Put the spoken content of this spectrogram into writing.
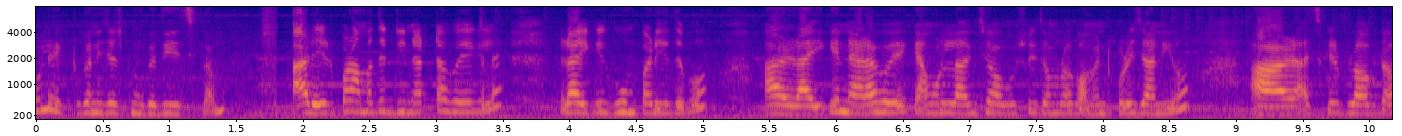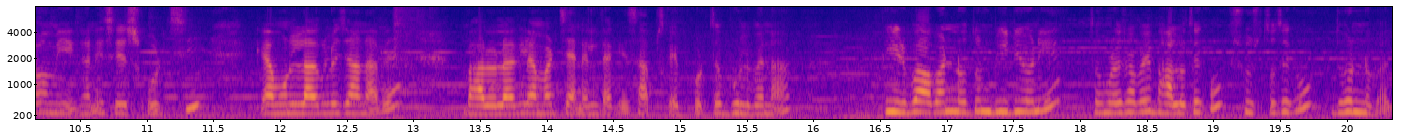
বলে একটুখানি জাস্ট মুখে দিয়েছিলাম। আর এরপর আমাদের ডিনারটা হয়ে গেলে রাইকে ঘুম পাড়িয়ে দেবো। আর রাইকে ন্যাড়া হয়ে কেমন লাগছে অবশ্যই তোমরা কমেন্ট করে জানিও। আর আজকের ব্লগটাও আমি এখানে শেষ করছি। কেমন লাগল জানাবে। ভালো লাগলে আমার চ্যানেলটাকে সাবস্ক্রাইব করতে ভুলবে না। ফিরবো আবার নতুন ভিডিও নিয়ে। তোমরা সবাই ভালো থেকো, সুস্থ থেকো। ধন্যবাদ।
